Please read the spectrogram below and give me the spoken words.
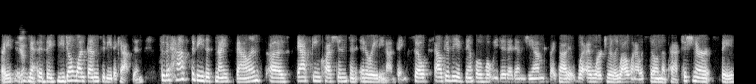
right? Yep. They, you don't want them to be the captain. So there has to be this nice balance of asking questions and iterating on things. So I'll give the example of what we did at MGM because I thought it, it, worked really well when I was still in the practitioner space.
